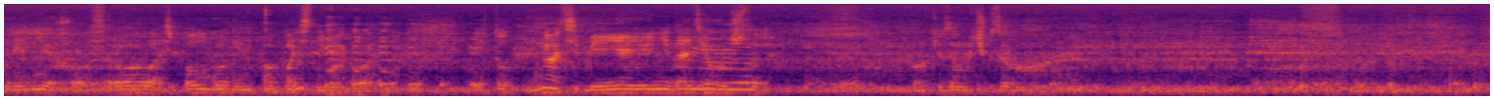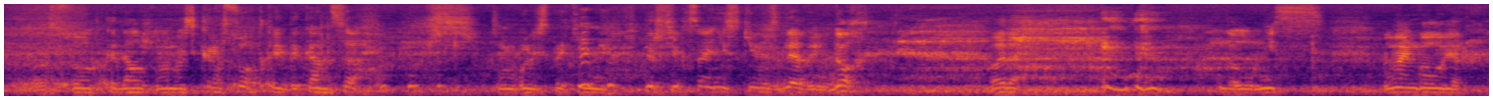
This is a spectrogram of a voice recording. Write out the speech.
Приехала, сорвалась, полгода не попасть не могла. И тут на тебе, я ее не доделаю, что ли? Руки замочек забыл. Красотка должна быть красоткой до конца. Тем более с такими перфекционистскими взглядами. Вдох. Вода. Голову вниз. Поднимаем голову вверх.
